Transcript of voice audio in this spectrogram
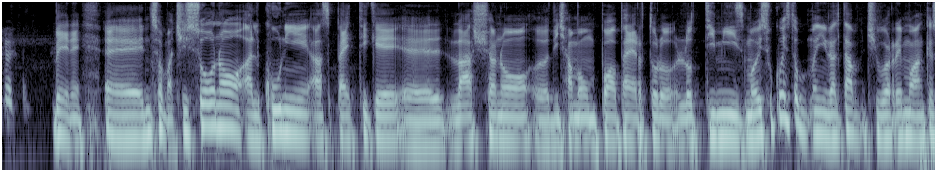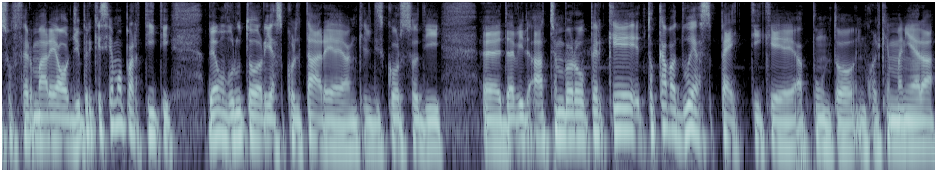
Bene, eh, insomma ci sono alcuni aspetti che eh, lasciano eh, diciamo un po' aperto lo, l'ottimismo e su questo in realtà ci vorremmo anche soffermare oggi perché siamo partiti, abbiamo voluto riascoltare anche il discorso di eh, David Attenborough perché toccava due aspetti che appunto in qualche maniera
